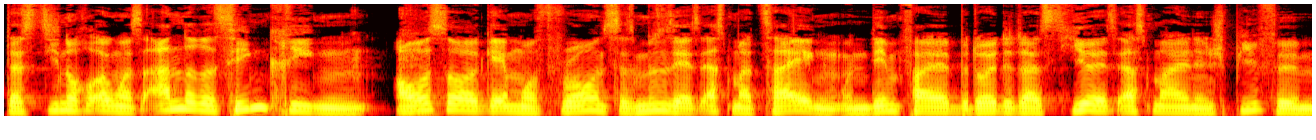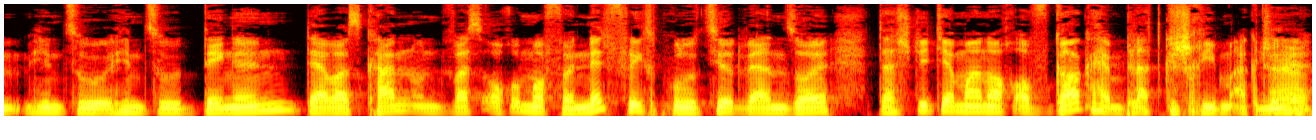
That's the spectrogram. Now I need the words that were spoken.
Dass die noch irgendwas anderes hinkriegen, außer Game of Thrones, das müssen sie jetzt erstmal zeigen. Und in dem Fall bedeutet das hier jetzt erstmal einen Spielfilm hinzu, hinzudengeln, der was kann und was auch immer für Netflix produziert werden soll, das steht ja mal noch auf gar keinem Blatt geschrieben aktuell. Ja.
